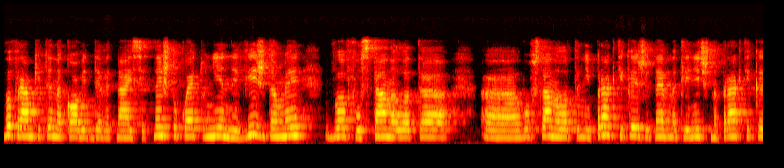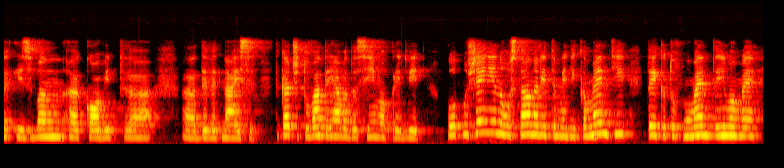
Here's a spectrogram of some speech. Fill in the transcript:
в рамките на COVID-19. Нещо, което ние не виждаме в останалата, в останалата ни практика, ежедневна клинична практика извън COVID-19. Така че това трябва да се има предвид. По отношение на останалите медикаменти, тъй като в момента имаме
